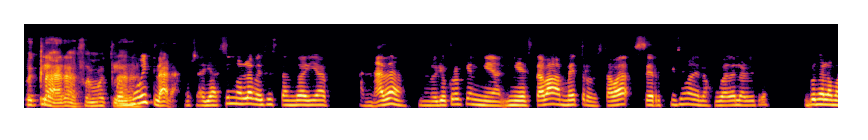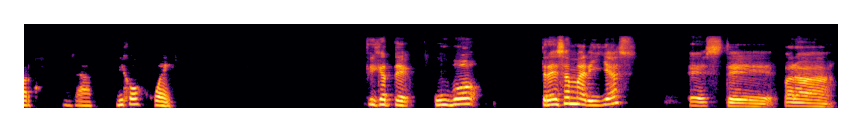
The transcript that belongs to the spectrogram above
Fue clara, fue muy clara. Fue muy clara, o sea, ya si no la ves estando ahí a, nada, no, yo creo que ni, ni estaba a metros, estaba cerquísima de la jugada del árbitro, y pues no la marcó, o sea, dijo juez. Fíjate, hubo tres amarillas este, para,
